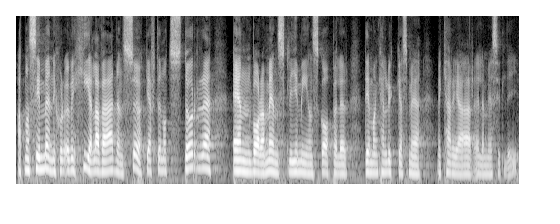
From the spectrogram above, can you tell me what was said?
Att man ser människor över hela världen söka efter något större än bara mänsklig gemenskap eller det man kan lyckas med med karriär eller med sitt liv.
